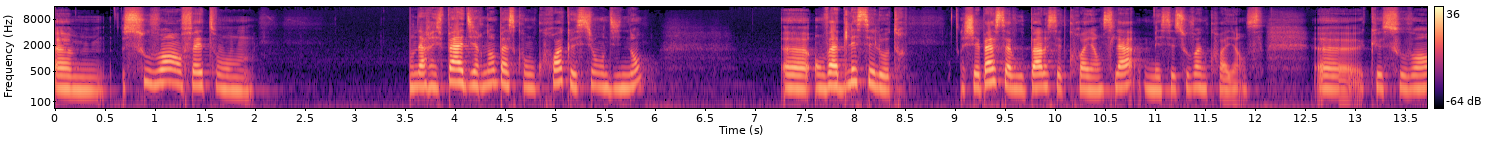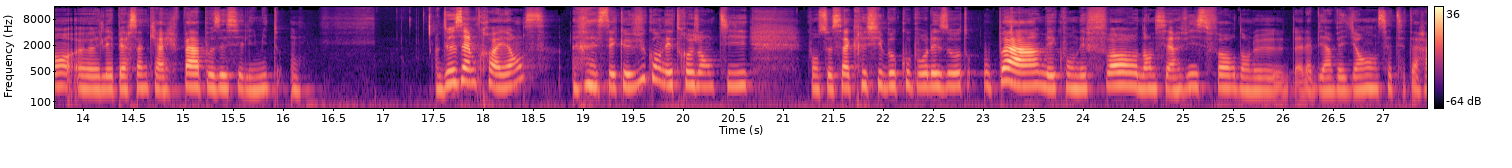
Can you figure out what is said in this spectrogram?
Euh, souvent, en fait, on on n'arrive pas à dire non parce qu'on croit que si on dit non, euh, on va blesser l'autre. Je sais pas si ça vous parle cette croyance-là, mais c'est souvent une croyance euh, que souvent les personnes qui n'arrivent pas à poser ces limites ont. Deuxième croyance, c'est que vu qu'on est trop gentil, qu'on se sacrifie beaucoup pour les autres, ou pas, hein, mais qu'on est fort dans le service, fort dans, le, la bienveillance, etc.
